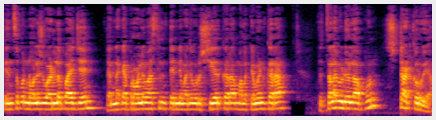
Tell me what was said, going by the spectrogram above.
त्यांचं पण नॉलेज वाढलं पाहिजे। त्यांना काय शेअर करा, मला कमेंट करा. तर चला आपण स्टार्ट करूया.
